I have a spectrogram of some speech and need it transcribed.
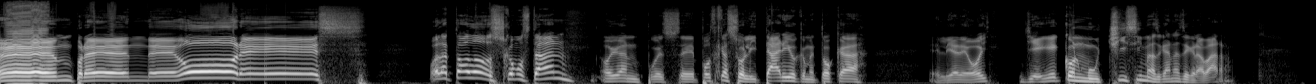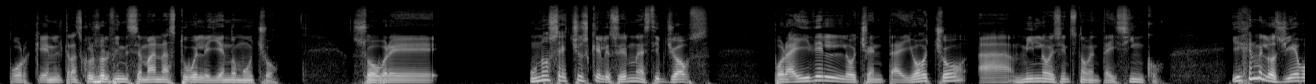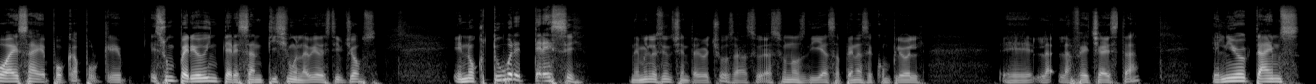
Emprendedores. Hola a todos, ¿cómo están? Oigan, pues eh, podcast solitario que me toca el día de hoy. Llegué con muchísimas ganas de grabar porque en el transcurso del fin de semana estuve leyendo mucho sobre unos hechos que le sucedieron a Steve Jobs por ahí del 88 a 1995. Y déjenme los llevo a esa época porque es un periodo interesantísimo en la vida de Steve Jobs. En octubre 13 de 1988, o sea, hace, unos días apenas se cumplió eh, la, fecha esta, el New York Times,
